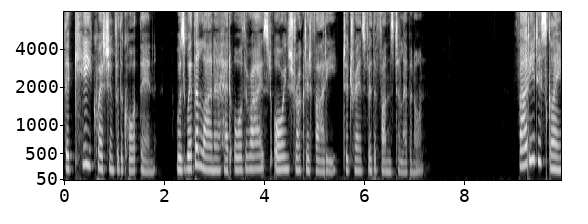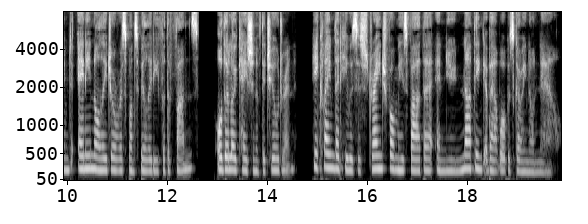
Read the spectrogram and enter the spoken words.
the key question for the court then was whether Lana had authorized or instructed Fadi to transfer the funds to Lebanon. Fadi disclaimed any knowledge or responsibility for the funds or the location of the children. He claimed that he was estranged from his father and knew nothing about what was going on now.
